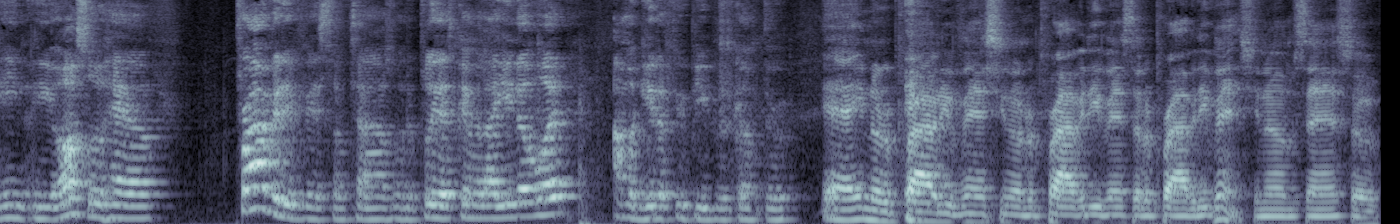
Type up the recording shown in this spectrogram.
And you also have private events sometimes when the players come in like, you know what? I'm gonna get a few people to come through. yeah, you know the private events. You know the private events are the private events. You know what I'm saying? So,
